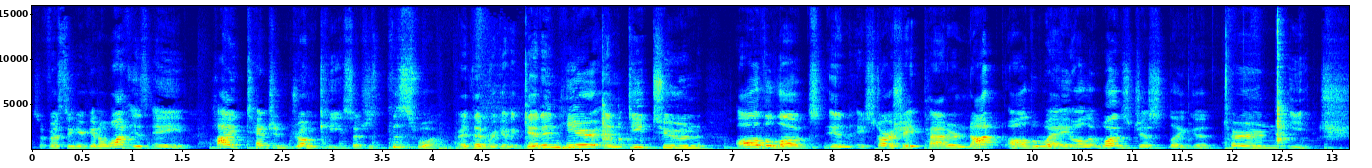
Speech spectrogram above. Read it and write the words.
So first thing you're gonna want is a high tension drum key, such as this one. All right, then we're gonna get in here and detune all the lugs in a star-shaped pattern, not all the way, all at once, just like a turn each.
